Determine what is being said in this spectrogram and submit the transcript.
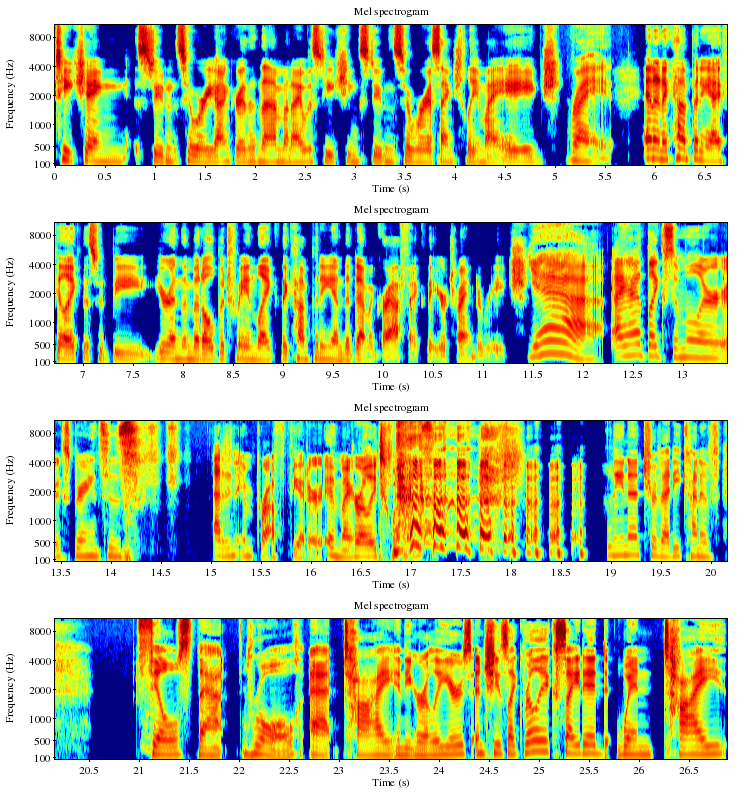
teaching students who were younger than them and I was teaching students who were essentially my age. Right. And in a company, I feel like this would be you're in the middle between like the company and the demographic that you're trying to reach. Yeah. I had like similar experiences at an improv theater in my early 20s. Lina Trivedi kind of fills that role at Ty in the early years. And she's like really excited when Ty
